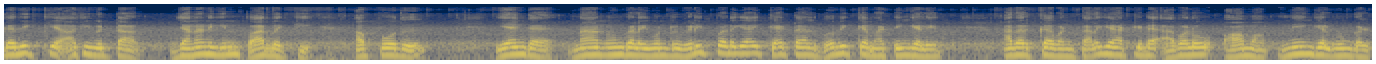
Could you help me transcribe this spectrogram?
கதிக்கு ஆகிவிட்டான் ஜனனியின் பார்வைக்கு. அப்போது ஏங்க நான் உங்களை ஒன்று வெளிப்படையாய் கேட்டால் கோபிக்க மாட்டீங்களே? அதற்கு அவன் தலையாட்டிட அவளோ ஆமாம் நீங்கள் உங்கள்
